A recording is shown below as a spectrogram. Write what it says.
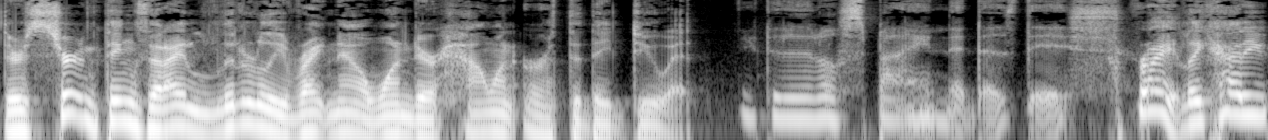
There's certain things that I literally right now wonder how on earth did they do it? Like the little spine that does this. Right. Like how do you,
